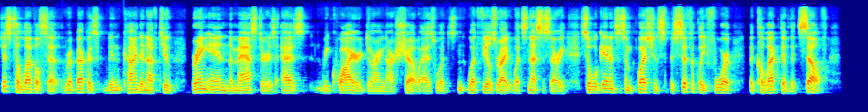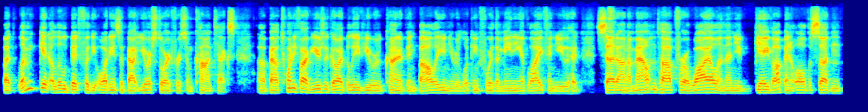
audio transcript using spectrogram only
Just to level set, Rebecca's been kind enough to bring in the masters as required during our show, as what's what feels right, what's necessary. So we'll get into some questions specifically for the collective itself. But let me get a little bit for the audience about your story for some context. About 25 years ago, I believe you were kind of in Bali and you were looking for the meaning of life, and you had sat on a mountaintop for a while, and then you gave up, and all of a sudden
